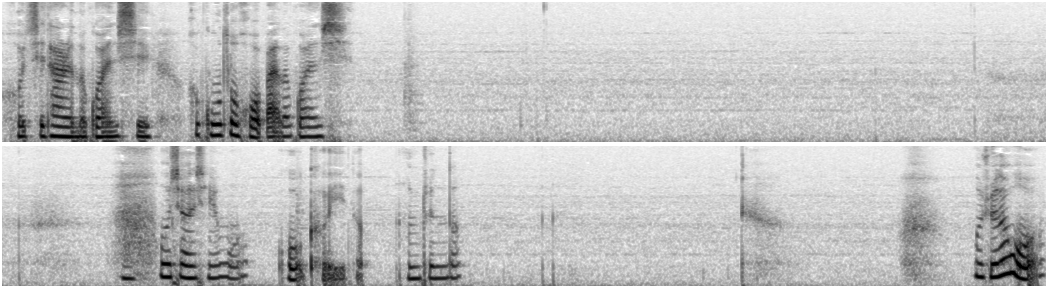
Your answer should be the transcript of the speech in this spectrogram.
和其他人的关系和工作伙伴的关系。我相信我，我可以的，嗯，真的。我觉得我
